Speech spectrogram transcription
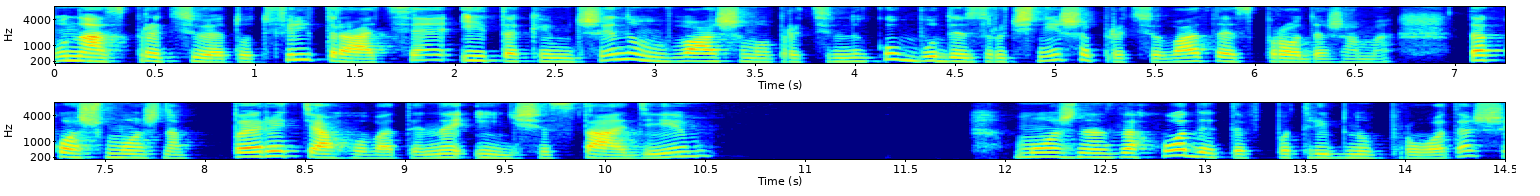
У нас працює тут фільтрація, і таким чином вашому працівнику буде зручніше працювати з продажами. Також можна перетягувати на інші стадії. Можна заходити в потрібну продаж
